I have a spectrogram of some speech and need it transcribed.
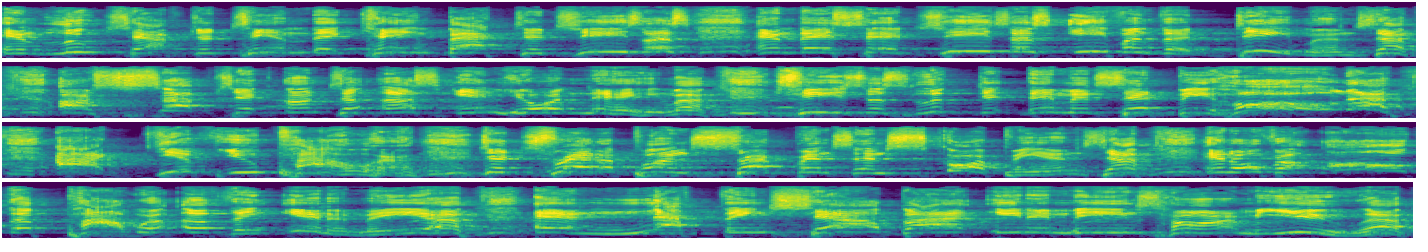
In Luke chapter 10, they came back to Jesus and they said, Jesus, even the demons uh, are subject unto us in your name. Uh, Jesus looked at them and said, Behold, uh, I give you power to tread upon serpents and scorpions and over all the power of the enemy, uh, and nothing shall by any means harm you. Uh,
